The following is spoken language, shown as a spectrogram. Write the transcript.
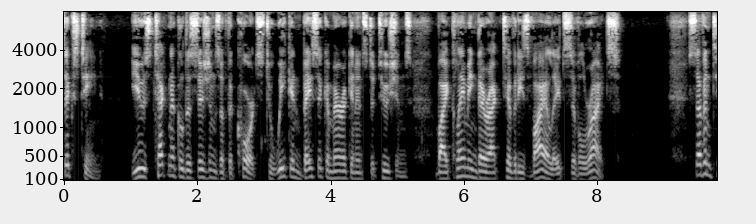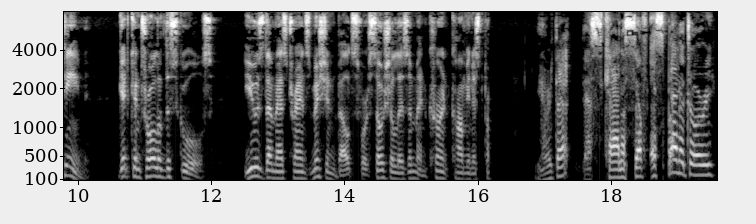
16. Use technical decisions of the courts to weaken basic American institutions by claiming their activities violate civil rights. 17. Get control of the schools. Use them as transmission belts for socialism and current communist. Pro- You heard that? That's kind of self-explanatory.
